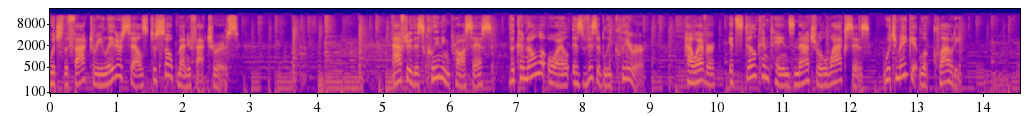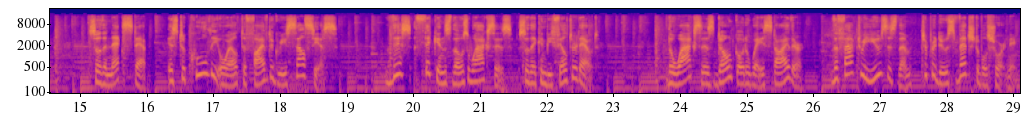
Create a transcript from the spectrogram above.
which the factory later sells to soap manufacturers. After this cleaning process, the canola oil is visibly clearer. However, it still contains natural waxes, which make it look cloudy. So the next step is to cool the oil to 5 degrees Celsius. This thickens those waxes so they can be filtered out. The waxes don't go to waste either. The factory uses them to produce vegetable shortening.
